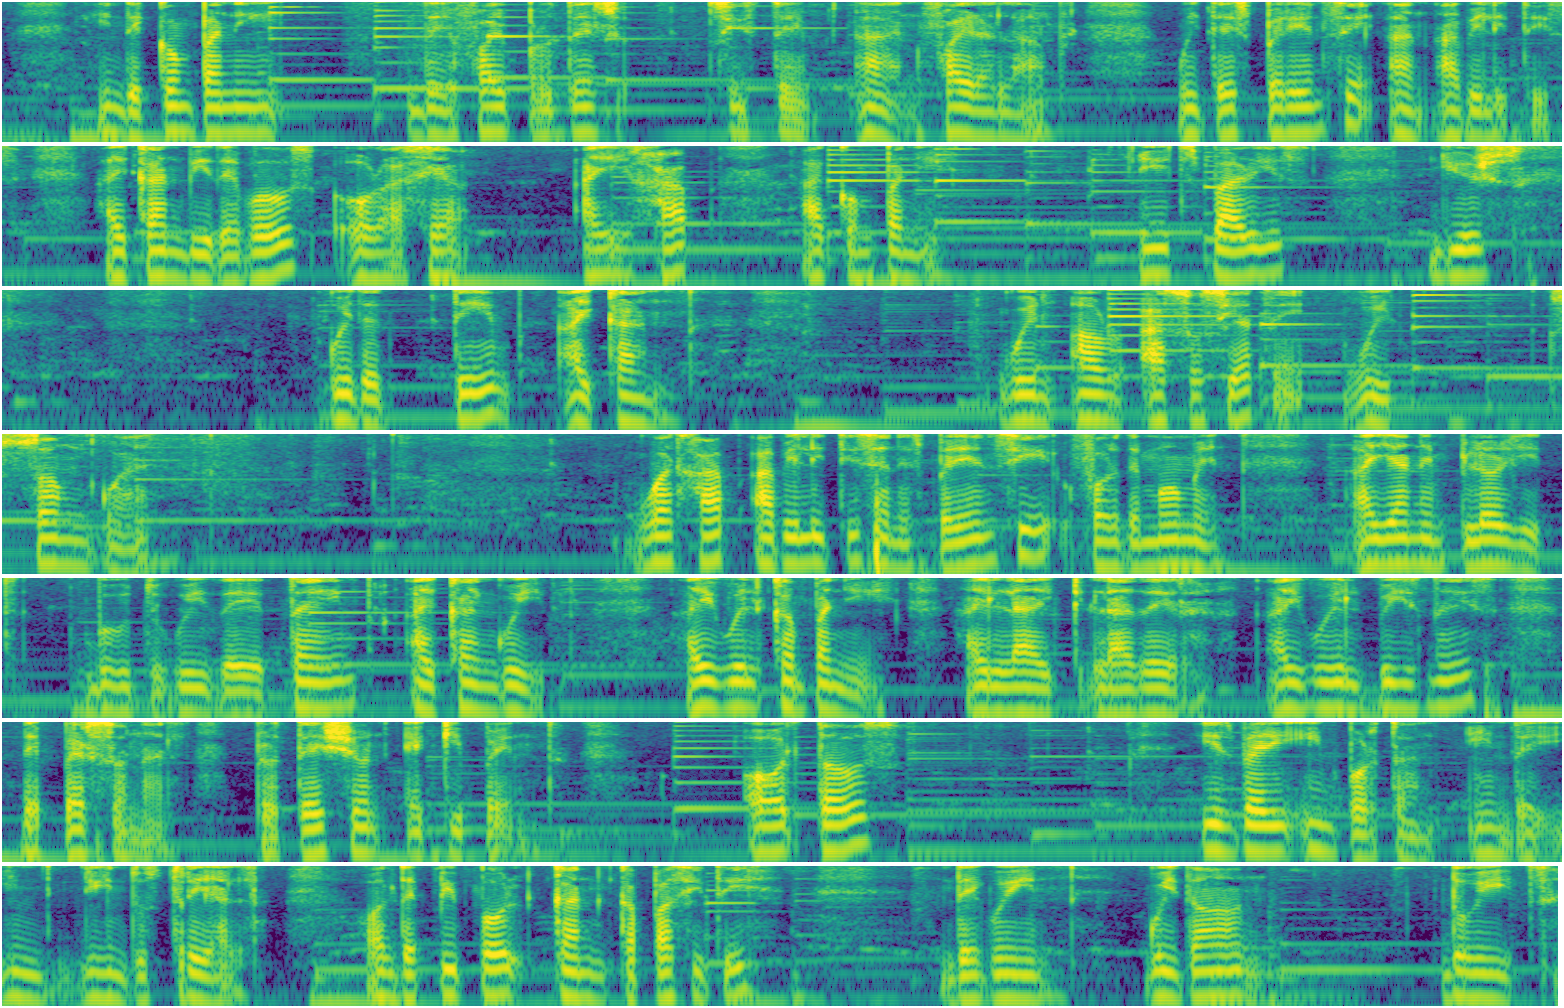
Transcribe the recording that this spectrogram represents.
in the company, the fire protection system and fire alarm with experience and abilities. I can be the boss or I have, I have a company. It's various years with the team I can when our associated with someone. What have abilities and experience for the moment? I am employed but with the time I can wait. I will company. I like ladder. I will business the personal protection equipment. All those is very important in the, in the industrial all the people can capacity the win. We don't do it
